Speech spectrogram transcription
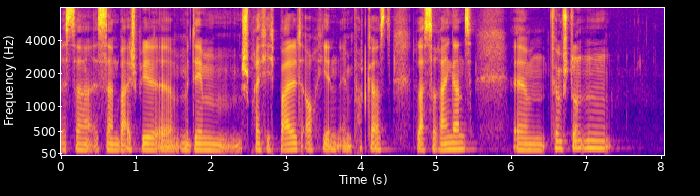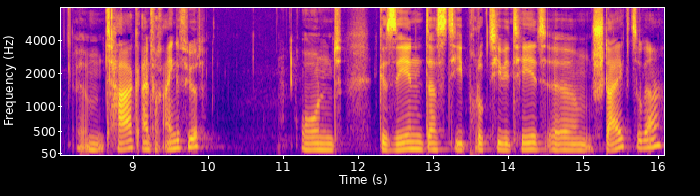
ist da ist da ein Beispiel. Äh, mit dem spreche ich bald auch hier in, im Podcast. Lasse Reingans ähm, fünf Stunden ähm, Tag einfach eingeführt und gesehen, dass die Produktivität ähm, steigt sogar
